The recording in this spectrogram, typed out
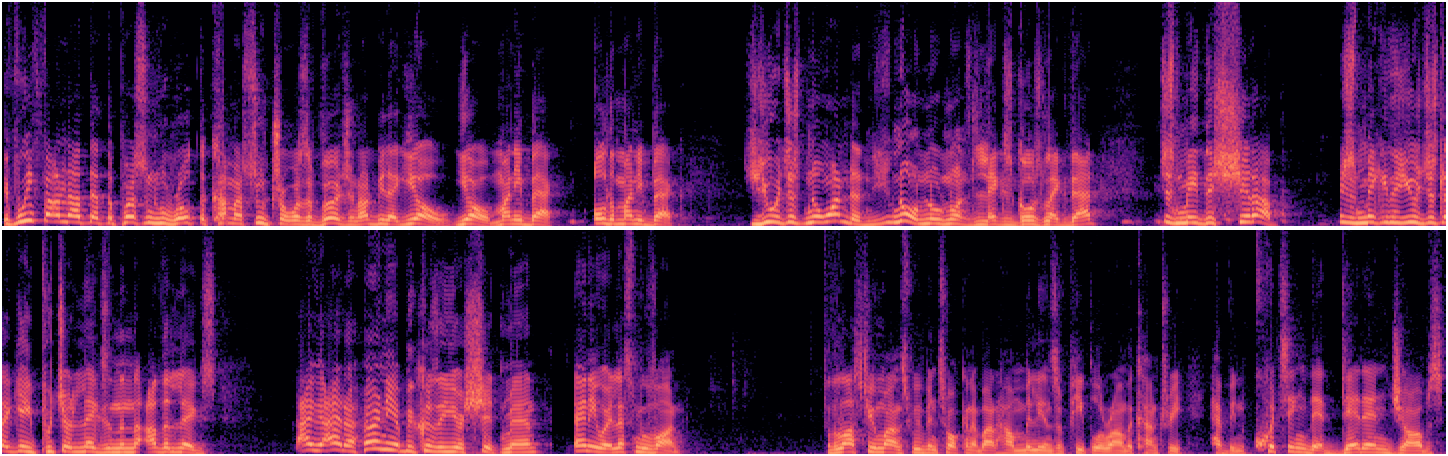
If we found out that the person who wrote the Kama Sutra was a virgin, I'd be like, yo, yo, money back, all the money back. You were just no wonder. You know, no one's legs goes like that. Just made this shit up. You're just making the you just like, hey, put your legs and then the other legs. I, I had a hernia because of your shit, man. Anyway, let's move on. For the last few months, we've been talking about how millions of people around the country have been quitting their dead end jobs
